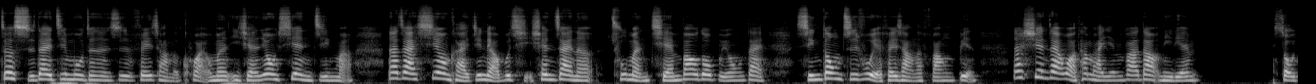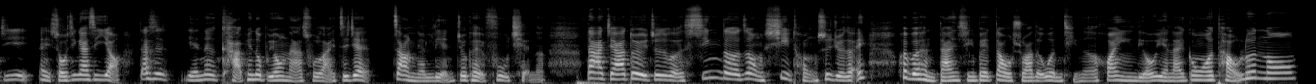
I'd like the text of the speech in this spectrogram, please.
这个时代进步真的是非常的快。我们以前用现金嘛，那在信用卡已经了不起。现在呢，出门钱包都不用带，行动支付也非常的方便。那现在哇，他们还研发到你连手机哎，手机应该是要，但是连那个卡片都不用拿出来，直接。照你的脸就可以付钱了。大家对于这个新的这种系统是觉得，哎，会不会很担心被盗刷的问题呢？欢迎留言来跟我讨论哦。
